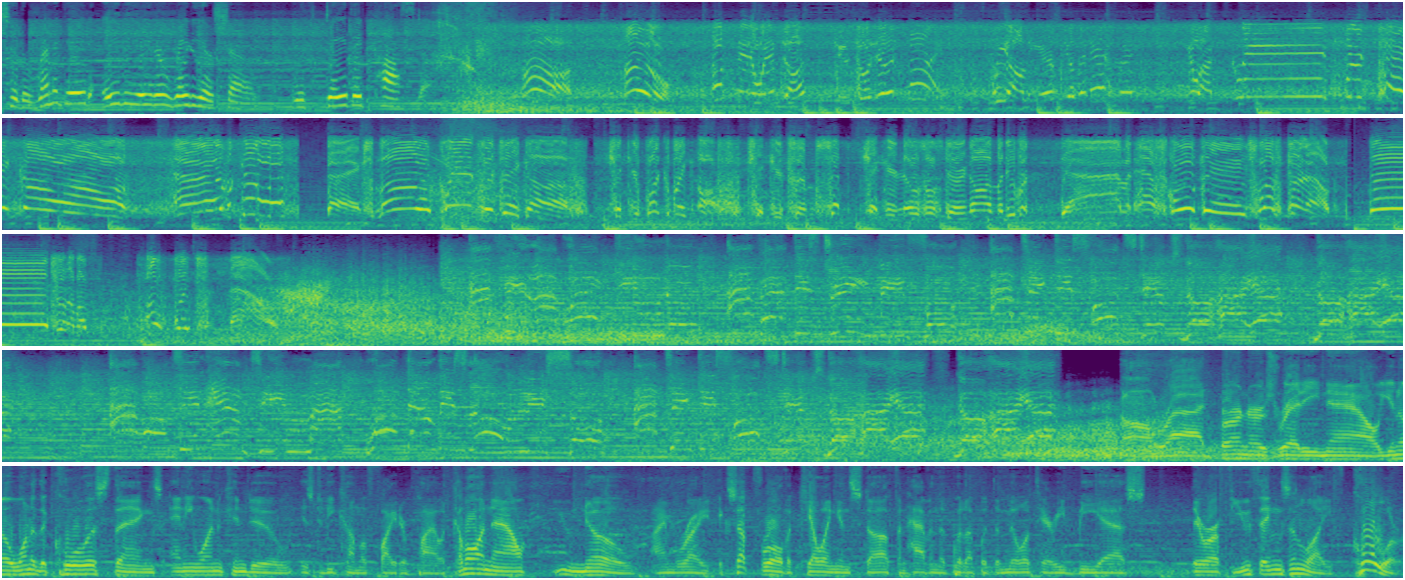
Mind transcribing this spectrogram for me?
to the Renegade Aviator Radio Show with David Costa. On, oh, upstate of wind on 220 We on the airfield and airspace. You are cleared for takeoff. Have a good one. Thanks, Mo. Cleared for takeoff. Check your parker brake off. Check your trim set. Check your nozzle steering on. Maneuver. Diamond burners ready now. You know, one of the coolest things anyone can do is to become a fighter pilot. Come on now. You know I'm right. Except for all the killing and stuff and having to put up with the military BS. There are few things in life cooler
